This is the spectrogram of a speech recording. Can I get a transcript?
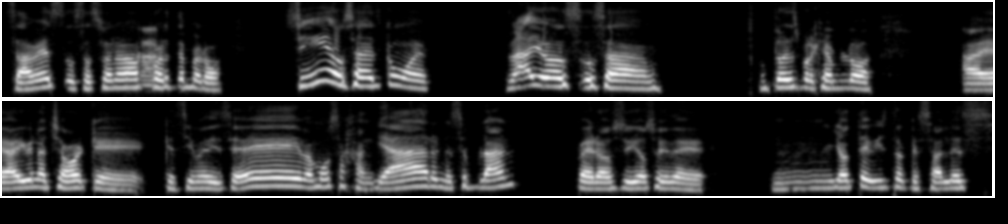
¿sabes? O sea, suena fuerte, pero sí, o sea, es como rayos, o sea, entonces, por ejemplo, hay una chava que, que sí me dice, hey, vamos a janguear en ese plan, pero si yo soy de, Mm, yo te he visto que sales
